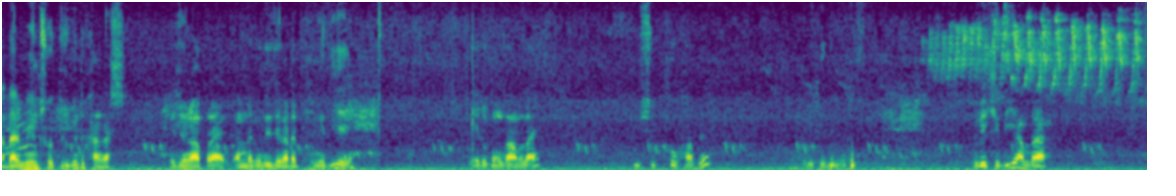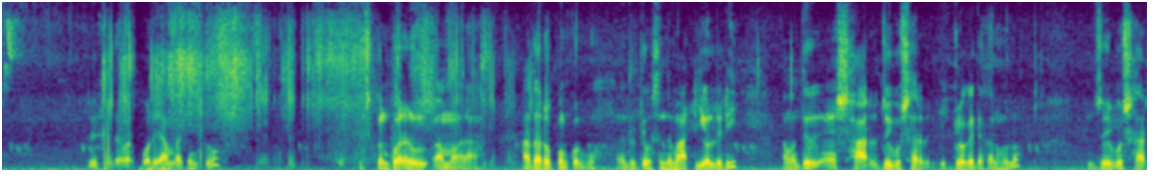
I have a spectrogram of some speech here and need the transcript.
আদার মেন শত্রু কিন্তু ফাঙ্গাস। এই জন্য আপনারা, আমরা কিন্তু এই জায়গাটা ভেঙে দিয়ে এরকম গামলায় খুব সূক্ষ্মভাবে রেখে দেব। রেখে দিয়ে আমরা রেখে দেওয়ার পরে আমরা কিন্তু কিছুক্ষণ পরে আমরা আদা রোপণ করব। দেখতে পাচ্ছেন যে মাটি অলরেডি আমাদের সার, জৈব সার একটু আগে দেখানো হলো। জৈব সার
